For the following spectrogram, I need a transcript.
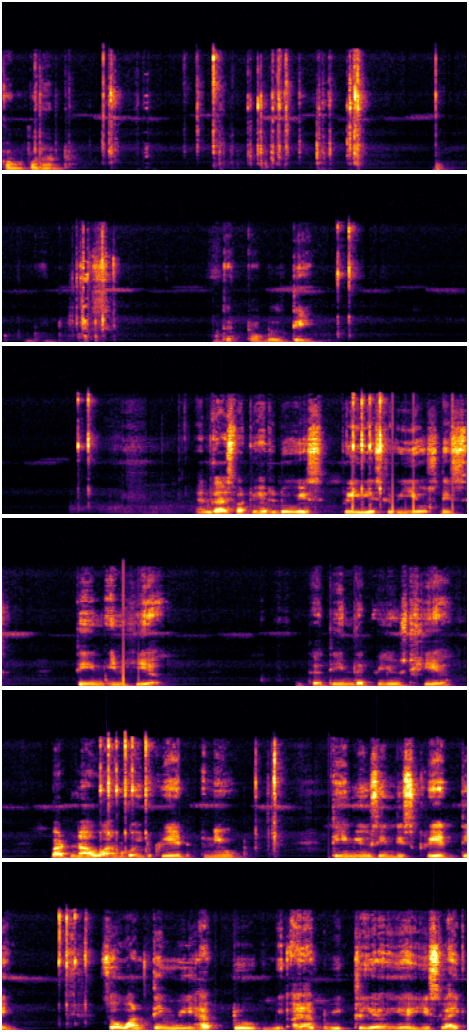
Component. The toggle theme and guys what we have to do is previously we used this theme in here the theme that we used here. But now I'm going to create a new theme using this create theme. So one thing we have to I have to be clear here is like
